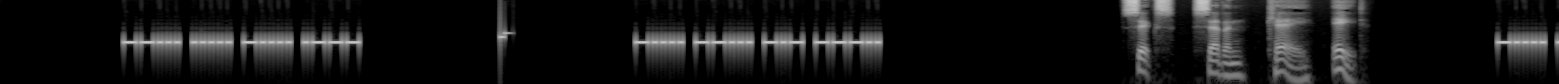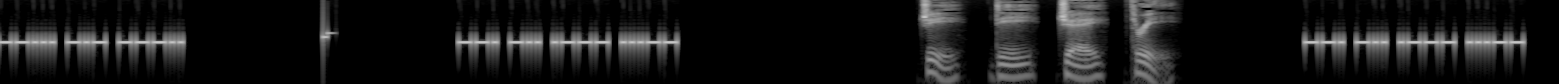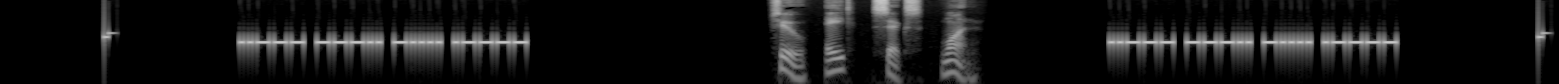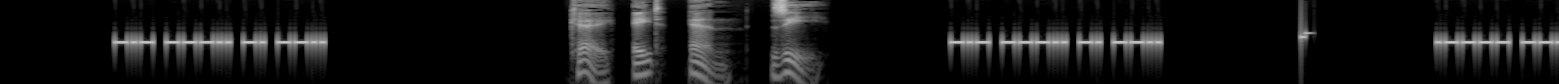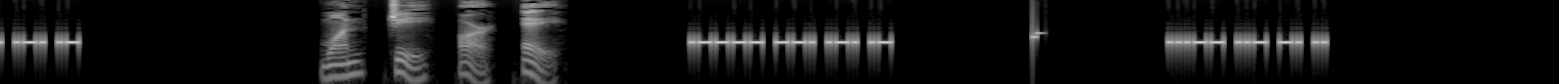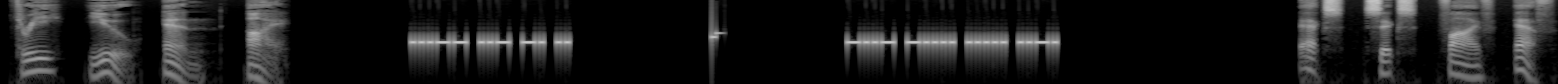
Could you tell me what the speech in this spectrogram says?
Six, seven, K, eight. G, D, J, 3. Two, eight, six, one. K, 8, N, Z. One G R A. Three U N I X, 6, 5, F.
